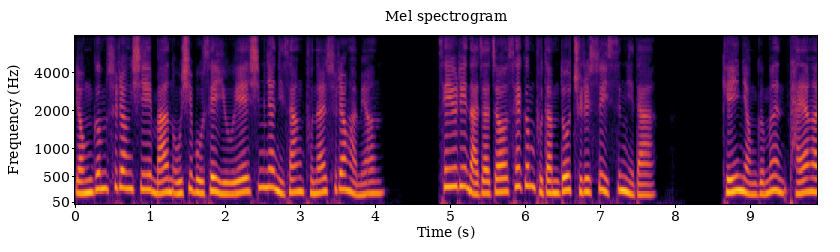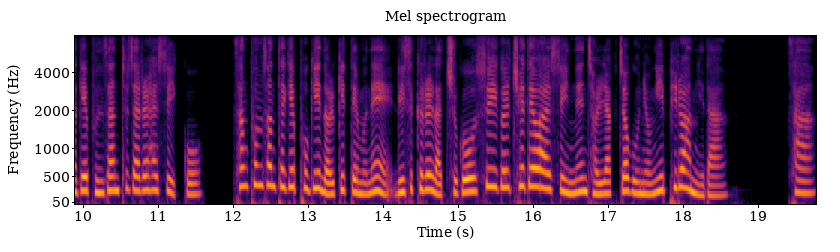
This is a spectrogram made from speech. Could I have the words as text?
연금 수령 시 만 55세 이후에 10년 이상 분할 수령하면 세율이 낮아져 세금 부담도 줄일 수 있습니다. 개인연금은 다양하게 분산 투자를 할 수 있고 상품 선택의 폭이 넓기 때문에 리스크를 낮추고 수익을 최대화할 수 있는 전략적 운용이 필요합니다. 4.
